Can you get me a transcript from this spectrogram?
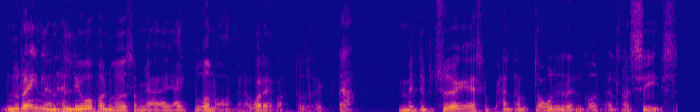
nu er der en eller anden, han lever på en måde, som jeg, jeg ikke bryder mig om, eller whatever. Du ved, ikke? Ja. Men det betyder ikke, at jeg skal behandle ham dårligt af den grund. Altså. Præcis.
